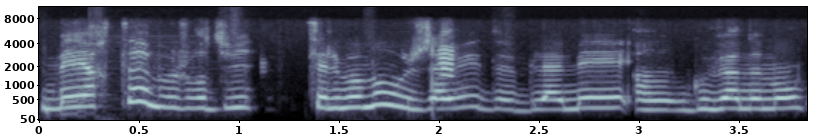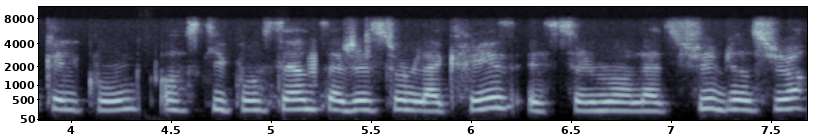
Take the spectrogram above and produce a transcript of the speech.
Meilleur thème aujourd'hui. C'est le moment où jamais de blâmer un gouvernement quelconque en ce qui concerne sa gestion de la crise, et seulement là-dessus, bien sûr.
